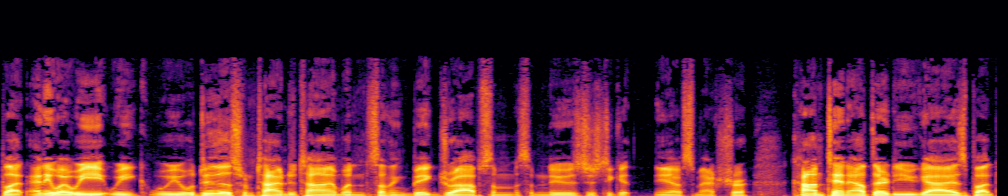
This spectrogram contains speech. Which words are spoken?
But anyway, we, we we will do this from time to time when something big drops, some some news, just to get you know some extra content out there to you guys. But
